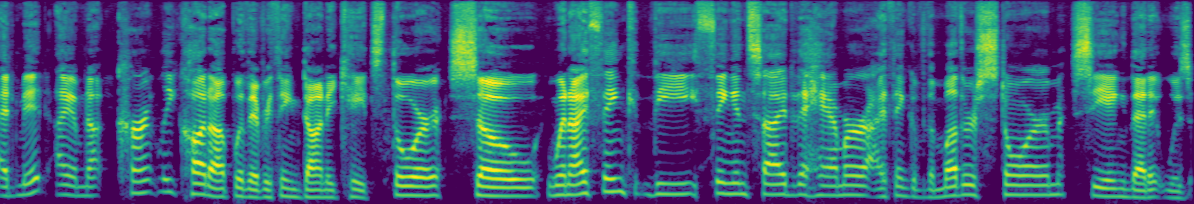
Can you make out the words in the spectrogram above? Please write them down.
admit I am not currently caught up with everything Donny Cates Thor. So when I think the thing inside the hammer, I think of the Mother Storm. Seeing that it was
